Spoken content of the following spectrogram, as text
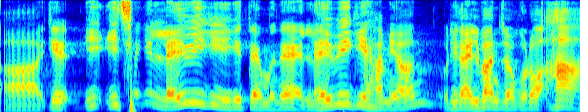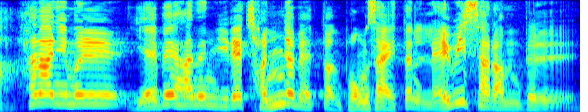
아, 이게 이, 이, 책이 레위기이기 때문에 레위기 하면 우리가 일반적으로 아 하나님을 예배하는 일에 전념했던 봉사했던 레위 사람들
